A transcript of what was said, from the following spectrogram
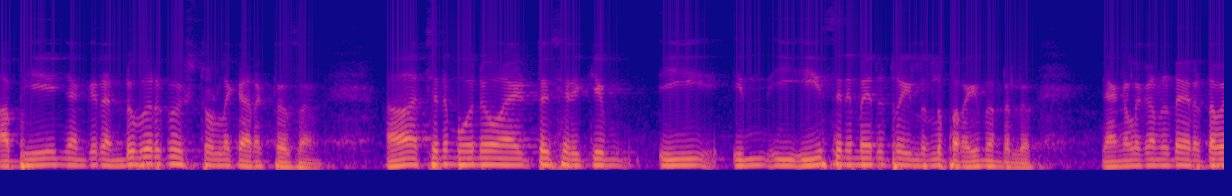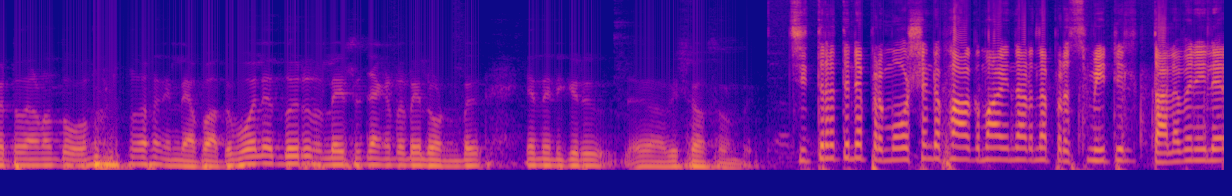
അഭിയെയും ഞങ്ങൾക്ക് രണ്ടുപേർക്കും ഇഷ്ടമുള്ള ക്യാരക്ടേഴ്സാണ് ആ അച്ഛനും മോനുമായിട്ട് ശരിക്കും ഈ ഈ സിനിമയുടെ ട്രെയിലറിൽ പറയുന്നുണ്ടല്ലോ ഞങ്ങളെ കണ്ടിട്ട് ഇരട്ട പറ്റതാണെന്ന് തോന്നുന്നു പറഞ്ഞില്ലേ. അപ്പോൾ അതുപോലെ എന്തോ ഒരു റിലേഷൻ ഞങ്ങളുടെ ഇടയിലുണ്ട് എന്ന് എനിക്കൊരു ആ, വിശ്വാസമുണ്ട്. ചിത്രത്തിന്റെ പ്രമോഷന്റെ ഭാഗമായി നടന്ന പ്രസ് മീറ്റിൽ തലവനിലെ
